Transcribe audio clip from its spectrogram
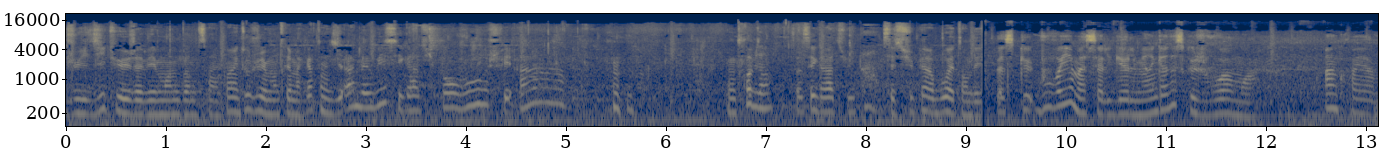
Je lui ai dit que j'avais moins de 25 ans et tout. Je lui ai montré ma carte. Elle m'a dit Ah, bah oui, c'est gratuit pour vous. Je fais Ah Donc, trop bien. Ça, c'est gratuit. C'est super beau. Attendez. Parce que vous voyez ma sale gueule, mais regardez ce que je vois, moi. Incroyable.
